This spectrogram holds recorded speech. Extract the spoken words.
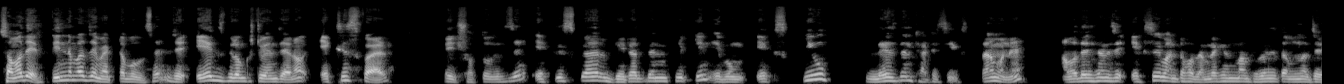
আমাদের তিন নম্বর যে ম্যাথটা বলছে, যে এক্স বিলংস টু এন যেন এক্স স্কোয়ার এই সত্য দিচ্ছে x square greater than fifteen এবং x cube less than thirty six তার মানে আমাদের এখানে যে এক্সের মানটা হবে, আমরা এখানে মান ধরে নিতাম না যে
